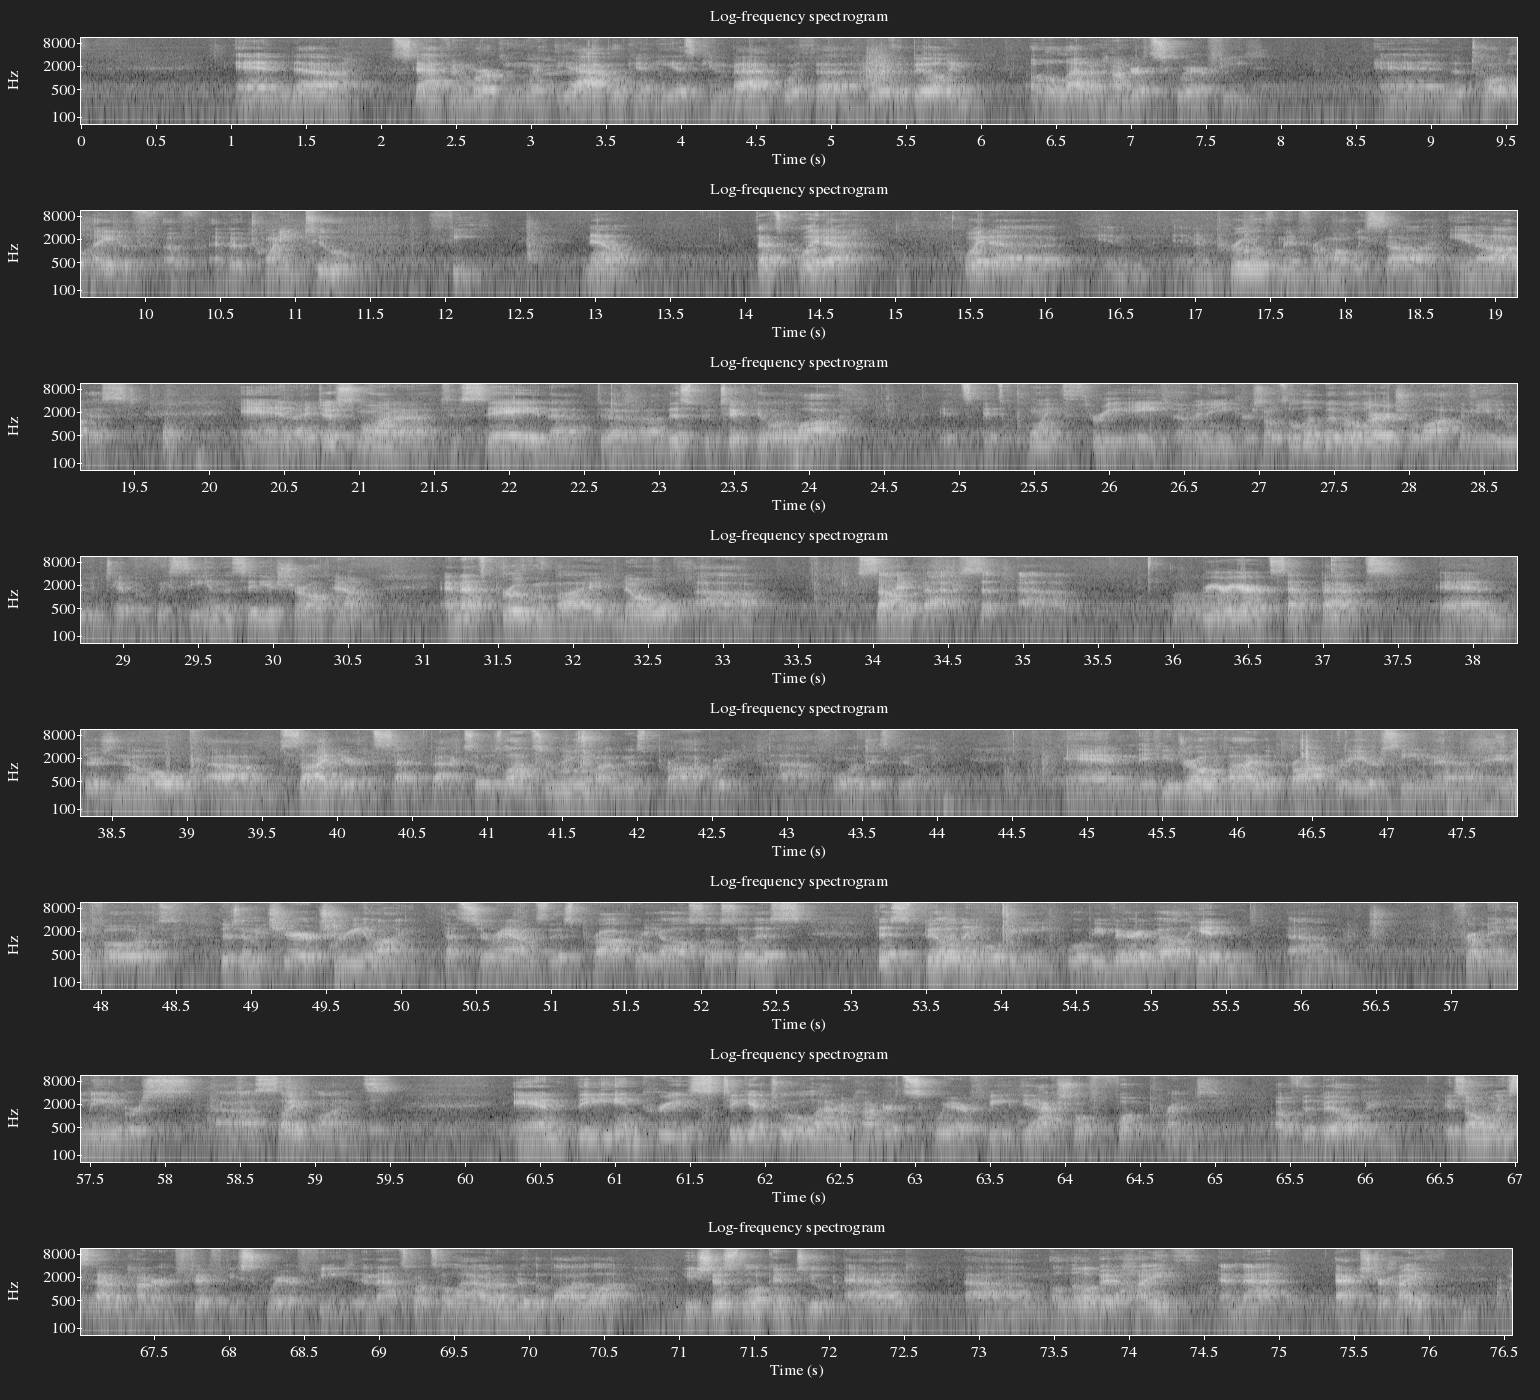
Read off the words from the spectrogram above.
And uh, staff in working with the applicant, he has come back with a, with a building of 1,100 square feet and a total height of, of about 22 feet. Now, that's quite a, quite a, an an improvement from what we saw in August. And I just want to say that uh, this particular lot, it's, it's .38 of an acre, so it's a little bit of a larger lot than maybe we would typically see in the city of Charlottetown. And that's proven by no uh, side back, uh, rear yard setbacks, and there's no um, side yard setback. So there's lots of room on this property uh, for this building. And if you drove by the property or seen uh, any photos, there's a mature tree line that surrounds this property also. So this, this building will be, will be very well hidden um, from any neighbor's uh, sight lines. And the increase, to get to 1,100 square feet, the actual footprint of the building is only 750 square feet, and that's what's allowed under the bylaw. He's just looking to add um, a little bit of height, and that extra height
